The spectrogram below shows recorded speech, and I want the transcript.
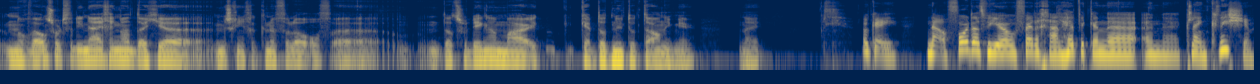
nog wel een soort van die neiging had dat je eh, misschien gaat knuffelen of eh, dat soort dingen. Maar ik, ik heb dat nu totaal niet meer. Nee. Oké, nou voordat we hierover verder gaan, heb ik een, eh, een eh, klein quizje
